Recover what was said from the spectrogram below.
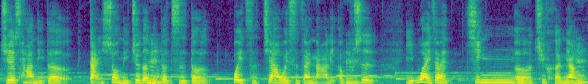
觉察你的感受，你觉得你的值得位置价位是在哪里，而不是以外在金额去衡量。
